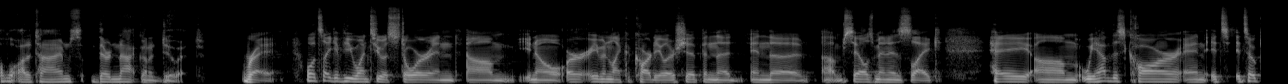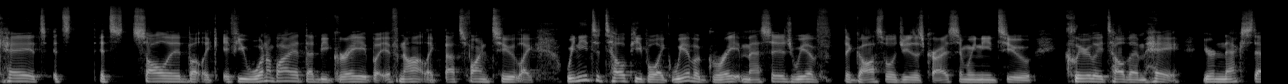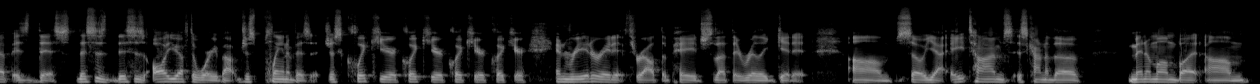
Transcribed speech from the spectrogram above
a lot of times they're not going to do it. Right. Well, it's like if you went to a store and, um, you know, or even like a car dealership, and the and the um, salesman is like, "Hey, um, we have this car, and it's it's okay. It's it's it's solid but like if you want to buy it that'd be great but if not like that's fine too. Like we need to tell people like we have a great message we have the gospel of jesus christ and we need to clearly tell them hey your next step is this. This is this is all you have to worry about. Just plan a visit. Just click here click here click here click here and reiterate it throughout the page so that they really get it. Um so yeah eight times is kind of the minimum but um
